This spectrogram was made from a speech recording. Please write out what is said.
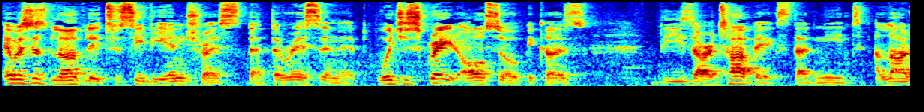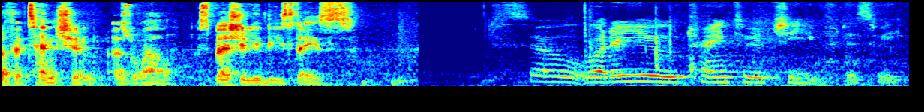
it was just lovely to see the interest that there is in it, which is great also because these are topics that need a lot of attention as well, especially these days. So, what are you trying to achieve this week?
